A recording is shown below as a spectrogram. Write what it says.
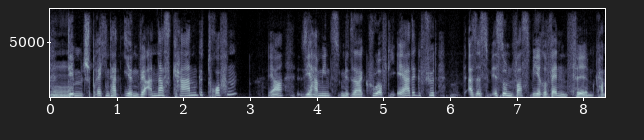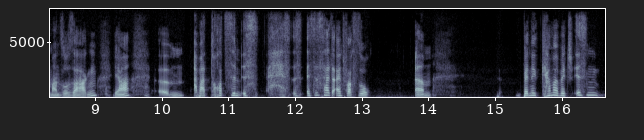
mhm. dementsprechend hat irgendwer anders Khan getroffen. Ja, sie haben ihn mit seiner Crew auf die Erde geführt. Also es ist so ein Was wäre wenn Film, kann man so sagen. Ja, ähm, aber trotzdem ist es, ist es ist halt einfach so. Ähm, Benedict Cumberbatch ist ein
